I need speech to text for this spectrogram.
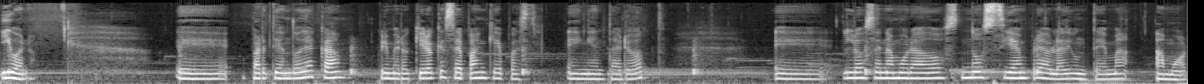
Y bueno, eh, partiendo de acá, primero quiero que sepan que pues en el tarot eh, los enamorados no siempre habla de un tema amor,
